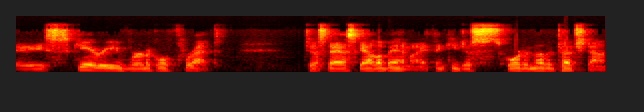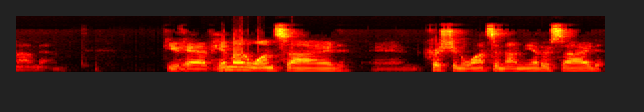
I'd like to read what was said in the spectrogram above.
a scary vertical threat. Just ask Alabama. I think he just scored another touchdown on them. If you have him on one side and Christian Watson on the other side,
